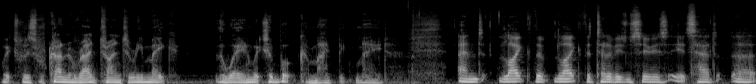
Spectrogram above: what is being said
which was kind of trying to remake the way in which a book might be made. And like the like the television series, it's had uh,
